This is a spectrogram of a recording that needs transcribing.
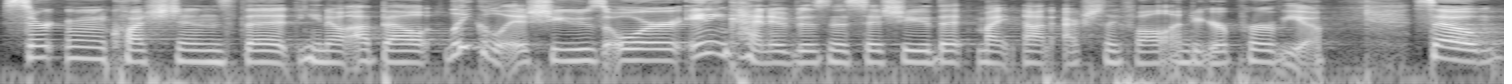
certain questions that, you know, about legal issues or any kind of business issue that might not actually fall under your purview. So,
